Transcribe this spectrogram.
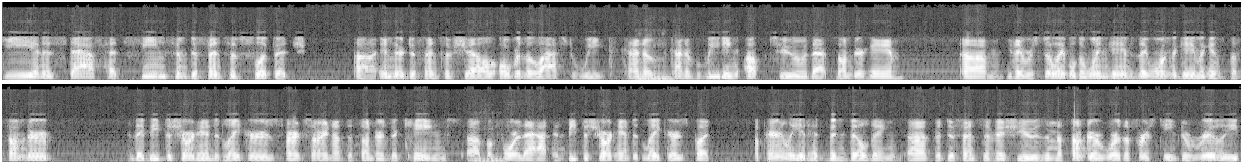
he and his staff had seen some defensive slippage uh, in their defensive shell over the last week, kind of kind of leading up to that Thunder game. Um, they were still able to win games. They won the game against the Thunder. They beat the shorthanded Lakers, or sorry, not the Thunder, the Kings uh, before that, and beat the shorthanded Lakers. But apparently, it had been building uh, the defensive issues, and the Thunder were the first team to really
